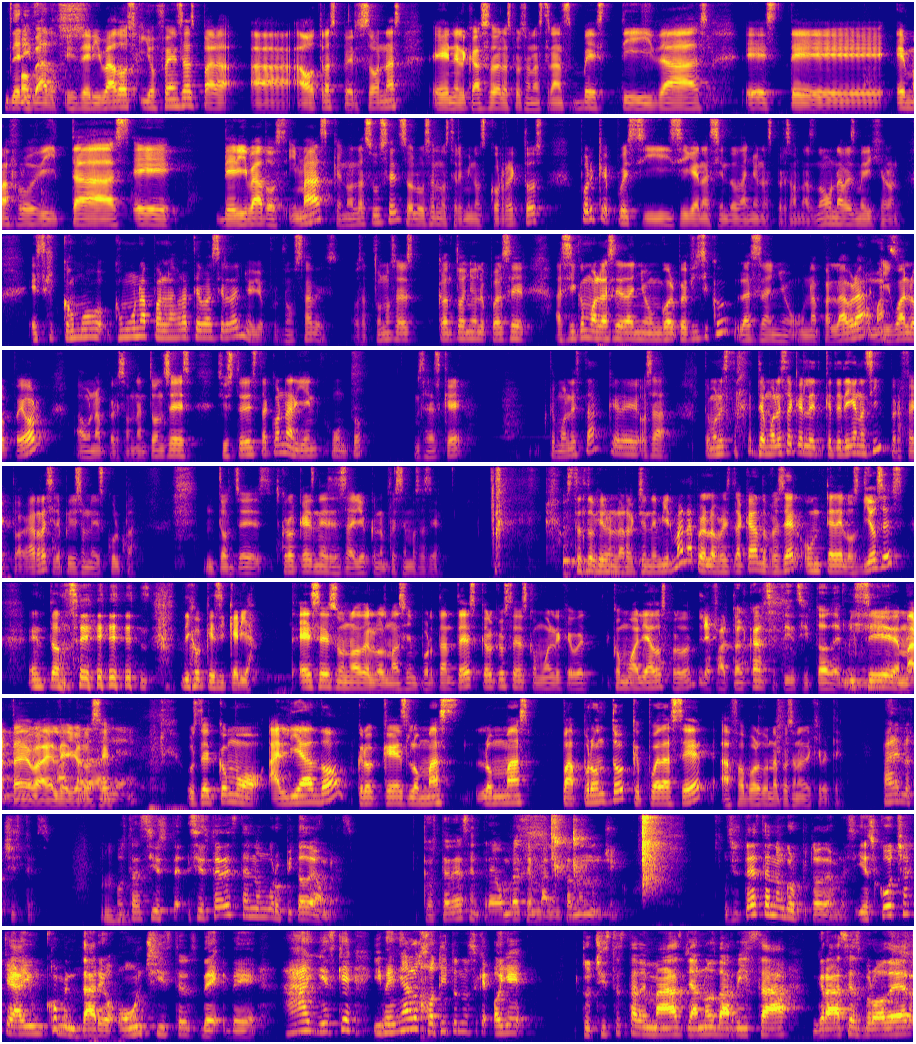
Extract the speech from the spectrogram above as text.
Derivados. Y derivados y ofensas para a, otras personas. En el caso de las personas trans vestidas, este, hemafroditas, eh, derivados y más, que no las usen, solo usen los términos correctos, porque pues sí siguen haciendo daño en las personas, ¿no? Una vez me dijeron, es que ¿cómo, ¿cómo, una palabra te va a hacer daño? Yo, pues no sabes, o sea, tú no sabes cuánto daño le puede hacer, así como le hace daño un golpe físico, le hace daño una palabra, igual o peor, a una persona. Entonces, si usted está con alguien junto, ¿sabes qué? ¿Te molesta? Que o sea, ¿te molesta, ¿te molesta que, que te digan así? Perfecto, agarras y le pides una disculpa. Entonces, creo que es necesario que lo empecemos a hacer. Ustedes no vieron la reacción de mi hermana, pero le acaban de ofrecer un té de los dioses. Entonces dijo que sí quería. Ese es uno de los más importantes. Creo que ustedes como LGBT, como aliados, perdón. Le faltó el calcetincito de mi... Sí, de Marta de Baile, yo lo sé. Usted como aliado, creo que es lo más, lo más pa pronto que pueda hacer a favor de una persona LGBT. Pare los chistes. si usted, si usted está en un grupito de hombres, que ustedes entre hombres se envalentonan un chingo si usted está en un grupito de hombres y escucha que hay un comentario o un chiste de, de ay, es que, y venían los jotitos, no sé qué, oye, tu chiste está de más, ya no da risa, gracias, brother,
